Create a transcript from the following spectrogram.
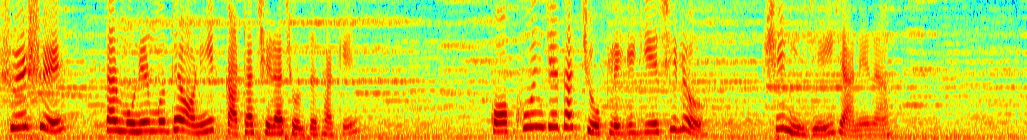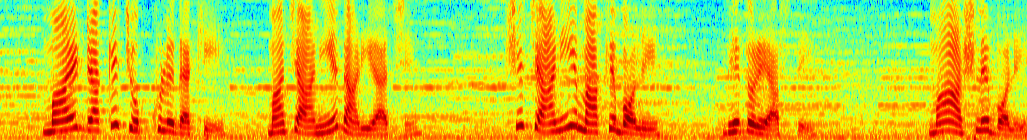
শুয়ে শুয়ে তার মনের মধ্যে অনেক কাটা ছেঁড়া চলতে থাকে। কখন যে তার চোখ লেগে গিয়েছিল, সে নিজেই জানে না। মায়ের ডাকে চোখ খুলে দেখে, মা চা নিয়ে দাঁড়িয়ে আছে। সে চা নিয়ে মাকে বলে, ভেতরে আসতে। মা আসলে বলে,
